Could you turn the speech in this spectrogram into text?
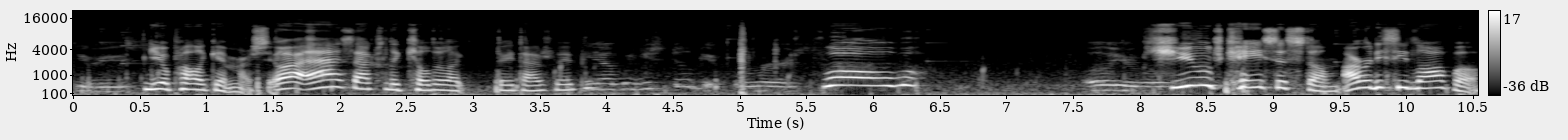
series. You'll probably get mercy. I actually killed her like three times, maybe. Yeah, but you still get mercy. Whoa! Oh. Huge K system. I already see lava.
